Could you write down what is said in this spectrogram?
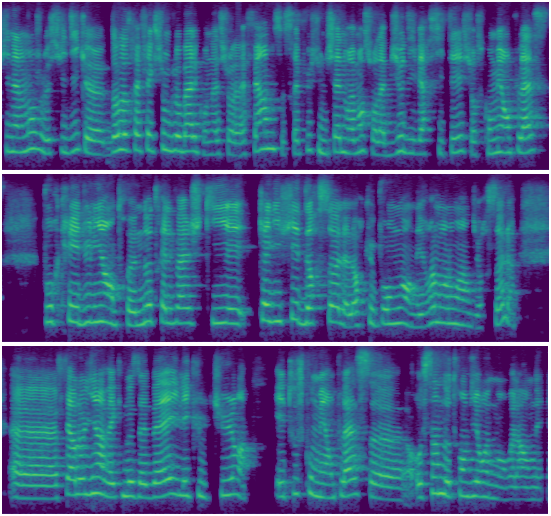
finalement je me suis dit que dans notre réflexion globale qu'on a sur la ferme, ce serait plus une chaîne vraiment sur la biodiversité, sur ce qu'on met en place, pour créer du lien entre notre élevage qui est qualifié d'hors-sol, alors que pour moi, on est vraiment loin du hors-sol, euh, faire le lien avec nos abeilles, les cultures et tout ce qu'on met en place euh, au sein de notre environnement. Voilà, on est,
